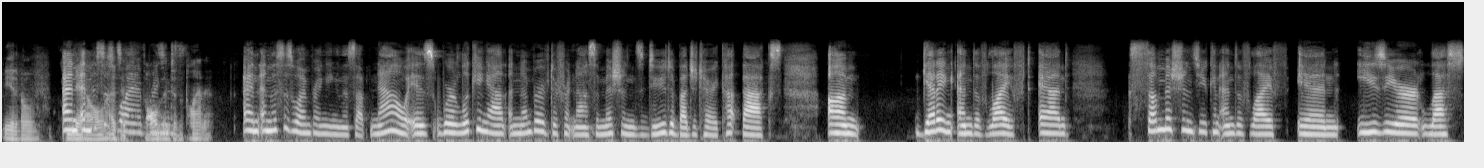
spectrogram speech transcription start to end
You know, And- and this is as why I it falls bring into the planet. And and this is why I'm bringing this up now is we're looking at a number of different NASA missions due to budgetary cutbacks, um, getting end of life, and some missions you can end of life in easier, less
